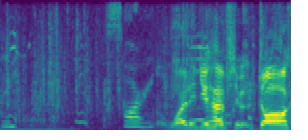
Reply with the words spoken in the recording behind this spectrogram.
I'm sorry. Why did you have to, dog?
